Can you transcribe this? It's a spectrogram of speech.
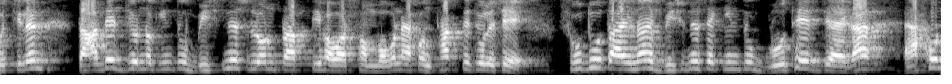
হচ্ছিলেন, তাদের জন্য কিন্তু বিজনেস লোন প্রাপ্তি হওয়ার সম্ভাবনা এখন থাকতে চলেছে। শুধু তাই নয় বিজনেসে কিন্তু গ্রোথের জায়গা, এখন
